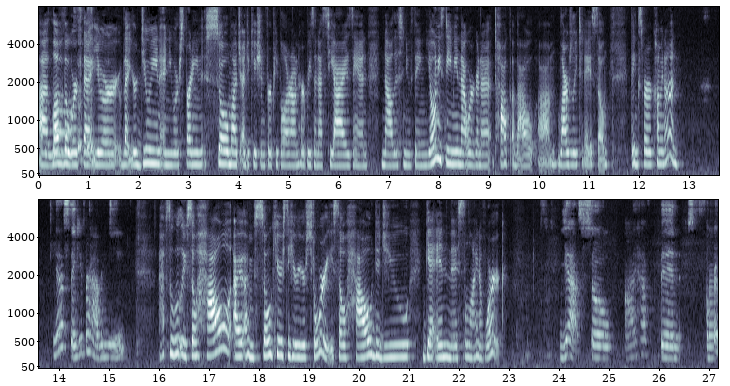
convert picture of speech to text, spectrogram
I uh, love the work that you're that you're doing, and you are spreading so much education for people around herpes and STIs, and now this new thing, yoni steaming, that we're gonna talk about um, largely today. So, thanks for coming on. Yes, thank you for having me. Absolutely. So, how I, I'm so curious to hear your story. So, how did you get in this line of work? Yeah, so I have been okay.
